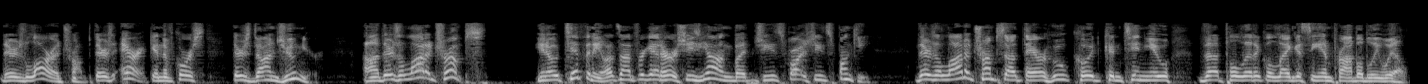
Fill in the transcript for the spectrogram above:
there's Lara Trump, there's Eric, and of course there's Don Jr. Uh, there's a lot of Trumps. You know, Tiffany, let's not forget her. She's young, but she's she's funky. There's a lot of Trumps out there who could continue the political legacy and probably will.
